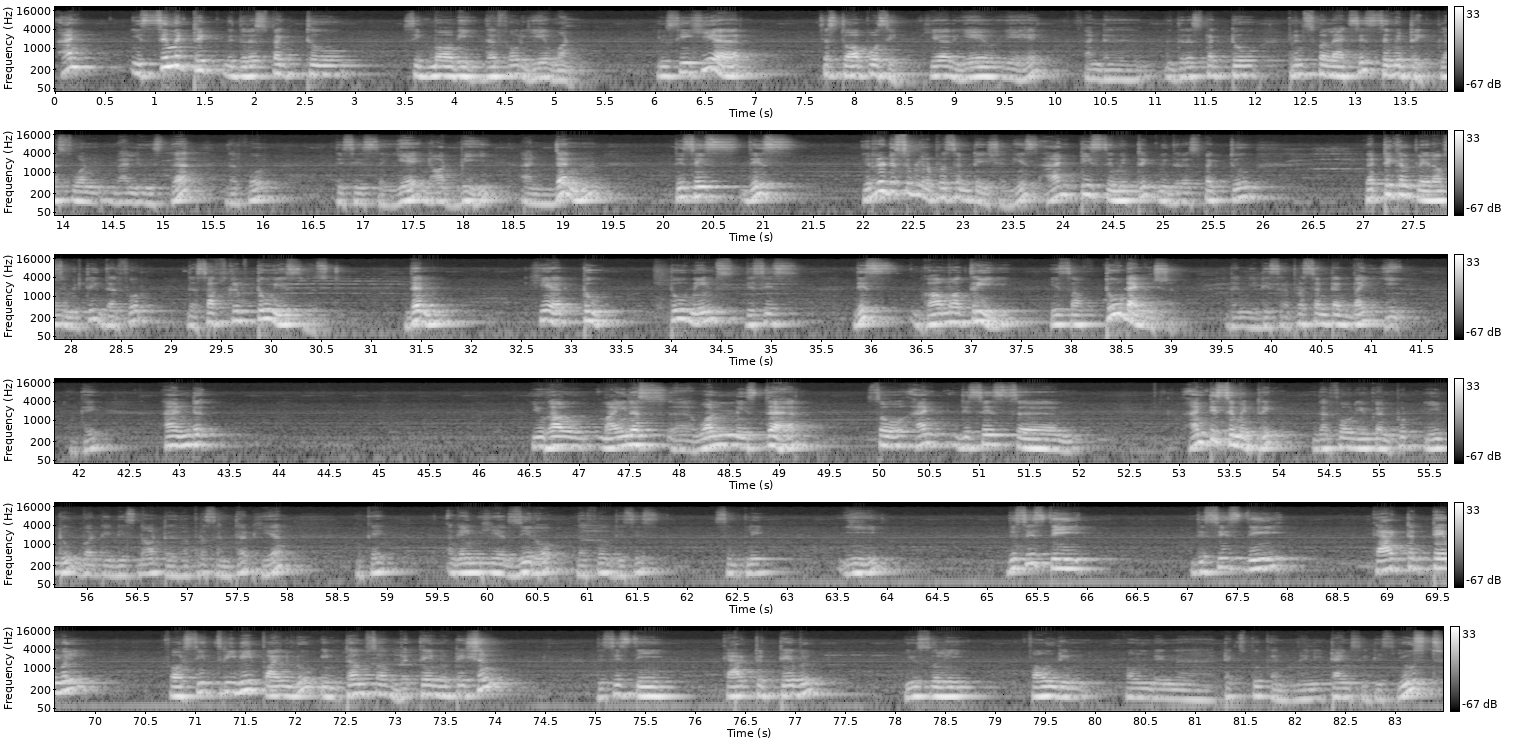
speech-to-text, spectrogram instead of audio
and is symmetric with respect to sigma v therefore a1 you see here just opposite here a a and uh, with respect to principal axis symmetric plus 1 value is there therefore this is a not b. And then this is this irreducible representation is anti-symmetric with respect to vertical plane of symmetry. Therefore the subscript 2 is used. Then here 2 2 means this is this gamma 3 is of two dimension then it is represented by e okay? And you have minus uh, 1 is there. So and this is um antisymmetry. Therefore you can put e2 but it is not uh, represented here okay? Again here 0 therefore this is simply e. This is the this is the character table for C3V point group in terms of Bethe notation. This is the character table usually found in found in uh, textbook and many times it is used.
